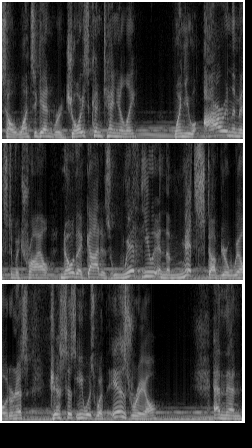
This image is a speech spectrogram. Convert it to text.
So, once again, rejoice continually. When you are in the midst of a trial, know that God is with you in the midst of your wilderness, just as He was with Israel. And then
